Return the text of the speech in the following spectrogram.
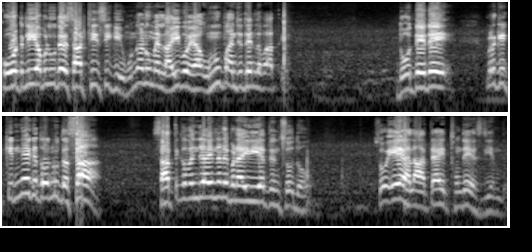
ਕੋਟਲੀ ਅਬਲੂ ਦੇ ਸਾਥੀ ਸੀਗੇ, ਉਹਨਾਂ ਨੂੰ ਮੈਂ ਲਾਈਵ ਹੋਇਆ, ਉਹਨੂੰ ਪੰਜ ਦਿਨ ਲਵਾਤੇ। ਦੋ ਦੇ ਦੇ। ਮਤਲਬ ਕਿ ਕਿੰਨੇ ਕਿ ਤੁਹਾਨੂੰ ਦੱਸਾਂ 751 ਇਹਨਾਂ ਨੇ ਬਣਾਈ ਹੋਈ ਹੈ 302 ਸੋ ਇਹ ਹਾਲਾਤ ਹੈ ਇੱਥੋਂ ਦੇ ਐਸਡੀਐਮ ਦੇ।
